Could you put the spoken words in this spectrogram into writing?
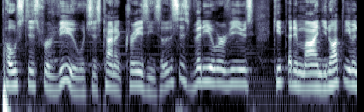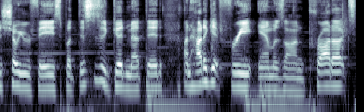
post this review, which is kind of crazy. So this is video reviews. Keep that in mind. You don't have to even show your face, but this is a good method on how to get free Amazon products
